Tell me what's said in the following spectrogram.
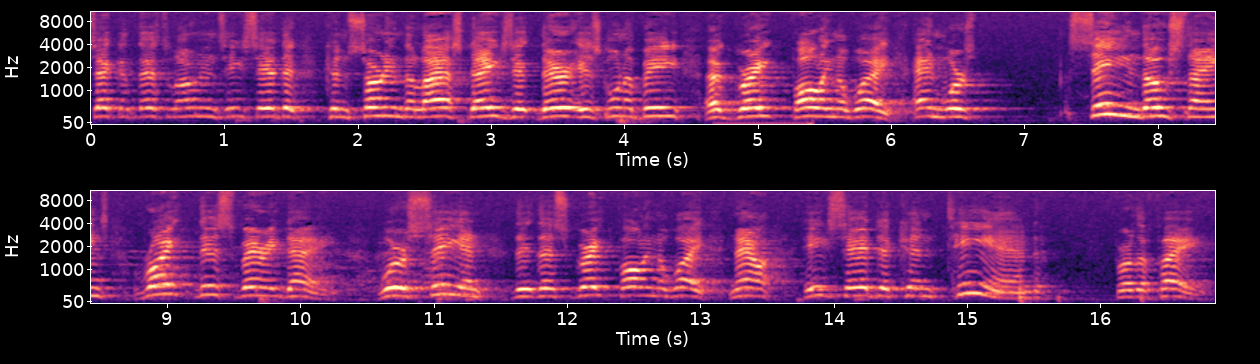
Second Thessalonians, he said that concerning the last days that there is going to be a great falling away. And we're seeing those things right this very day. We're seeing this great falling away. Now, he said to contend for the faith.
